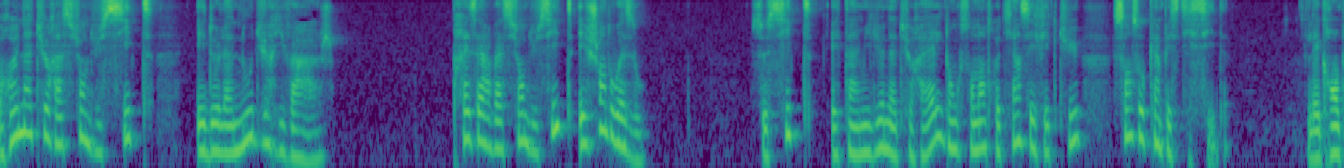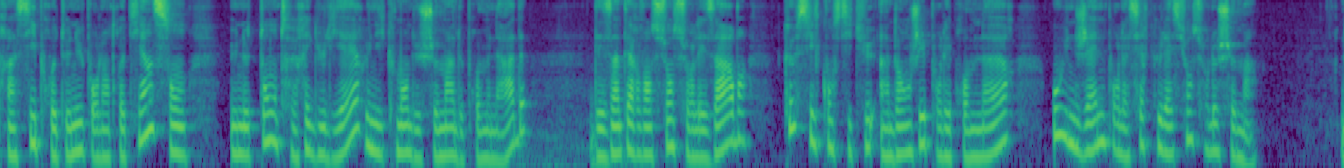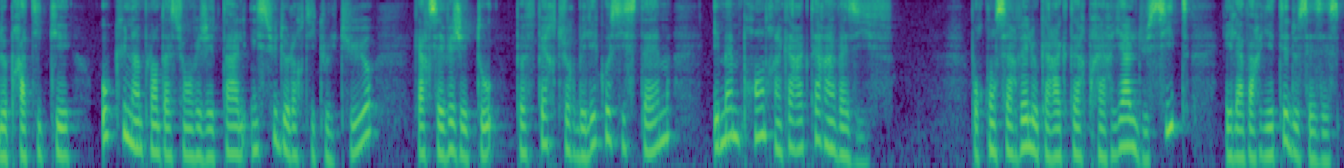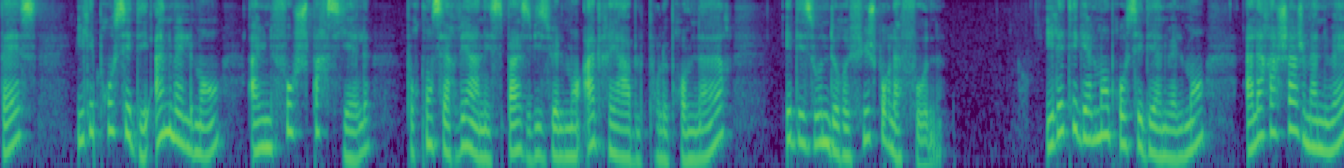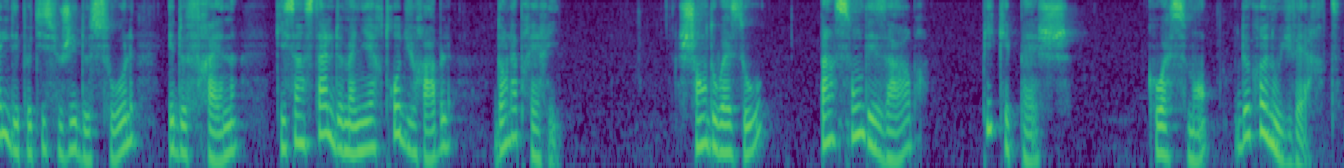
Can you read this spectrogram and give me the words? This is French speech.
renaturation du site et de la noue du rivage, préservation du site et champ d'oiseaux. Ce site est un milieu naturel, donc son entretien s'effectue sans aucun pesticide. Les grands principes retenus pour l'entretien sont une tonte régulière uniquement du chemin de promenade, des interventions sur les arbres que s'ils constituent un danger pour les promeneurs ou une gêne pour la circulation sur le chemin. Ne pratiquer aucune implantation végétale issue de l'horticulture, car ces végétaux peuvent perturber l'écosystème et même prendre un caractère invasif. Pour conserver le caractère prairial du site et la variété de ses espèces, il est procédé annuellement à une fauche partielle pour conserver un espace visuellement agréable pour le promeneur et des zones de refuge pour la faune. Il est également procédé annuellement à l'arrachage manuel des petits sujets de saules et de frênes qui s'installent de manière trop durable dans la prairie. Chants d'oiseaux, pinçons des arbres, pique et pêche, coassement de grenouilles vertes.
